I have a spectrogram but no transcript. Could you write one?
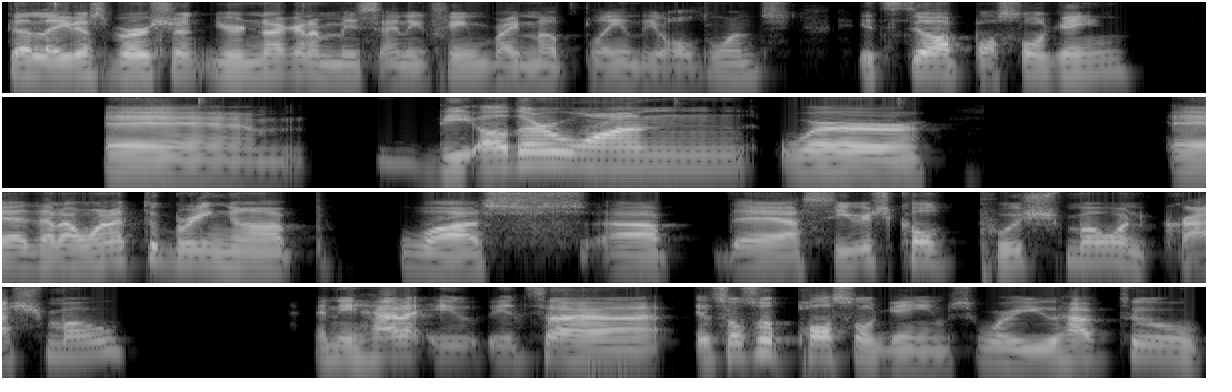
the latest version. You're not gonna miss anything by not playing the old ones. It's still a puzzle game. Um, the other one where uh, that I wanted to bring up was uh, the a series called Pushmo and Crashmo, and it had a, it's a it's also puzzle games where you have to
